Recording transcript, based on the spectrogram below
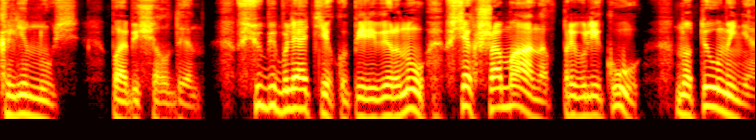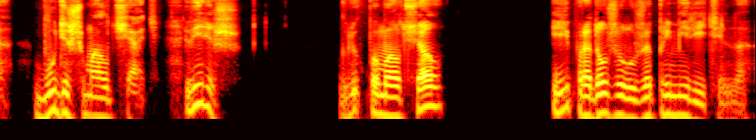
клянусь, — пообещал Дэн. Всю библиотеку переверну, всех шаманов привлеку, но ты у меня будешь молчать. Веришь? Глюк помолчал и продолжил уже примирительно.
